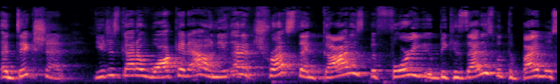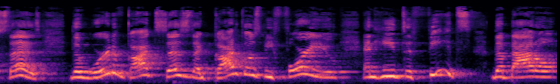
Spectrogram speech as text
addiction, you just got to walk it out and you got to trust that God is before you because that is what the Bible says. The word of God says that God goes before you and he defeats the battle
